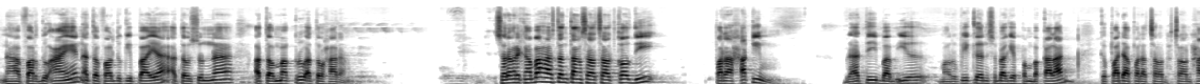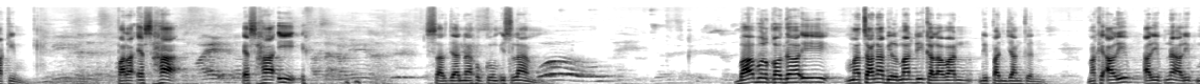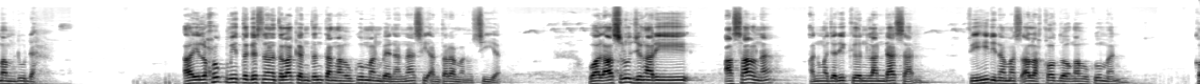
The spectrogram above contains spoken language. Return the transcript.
nah fardu ain atau fardu kipaya atau sunnah atau makruh atau haram seorang rekan bahas tentang syarat-syarat qadi para hakim berarti bab ia merupakan sebagai pembekalan kepada para calon-calon hakim para SH SHI sarjana hukum Islam babul qada'i macana bil madi kalawan dipanjangkan make alif alifna alif mamdudah hukmi teges telakan tentang hukumman be nasi antara manusia Wal aslu jeng asalna anu ngajarikan landasan fihi di nama Allah qdo ngakuman q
